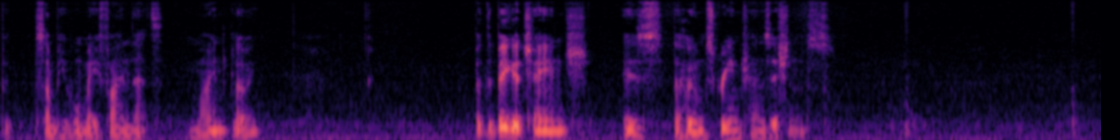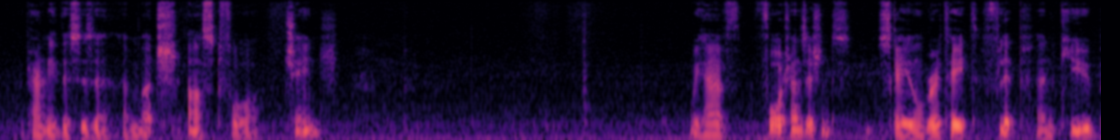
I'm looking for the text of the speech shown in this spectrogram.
but some people may find that mind blowing. But the bigger change is the home screen transitions. Apparently, this is a, a much asked for change. We have four transitions scale, rotate, flip, and cube.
